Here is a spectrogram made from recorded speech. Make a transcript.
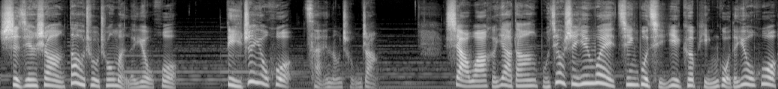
世间上到处充满了诱惑，抵制诱惑才能成长。夏娃和亚当不就是因为经不起一颗苹果的诱惑，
